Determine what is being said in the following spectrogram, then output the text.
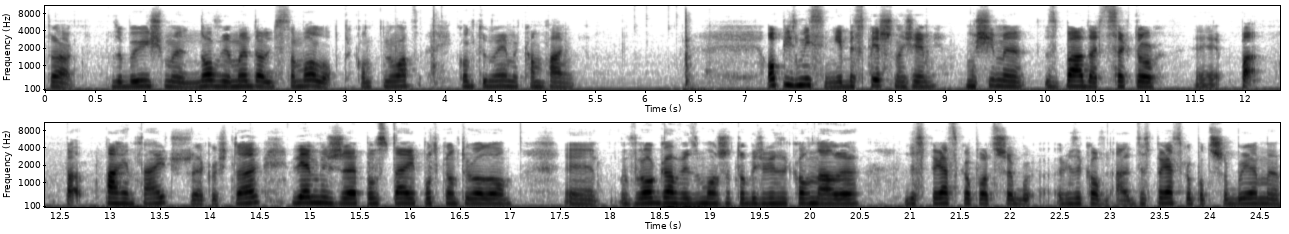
Tak. Zdobyliśmy nowy medal i samolot. Kontynuacja, kontynuujemy kampanię. Opis misji. Niebezpieczna Ziemia. Musimy zbadać sektor e, pa, pa, czy jakoś tak. Wiemy, że pozostaje pod kontrolą e, wroga, więc może to być ryzykowne, ale desperacko potrzebu ryzykowne, ale desperacko potrzebujemy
